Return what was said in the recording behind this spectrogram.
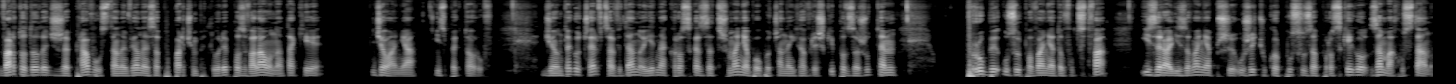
Warto dodać, że prawo ustanowione za poparciem Petlury pozwalało na takie działania inspektorów. 9 czerwca wydano jednak rozkaz zatrzymania Boboczana i Hawryszki pod zarzutem próby uzurpowania dowództwa i zrealizowania przy użyciu korpusu zaporowskiego zamachu stanu.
